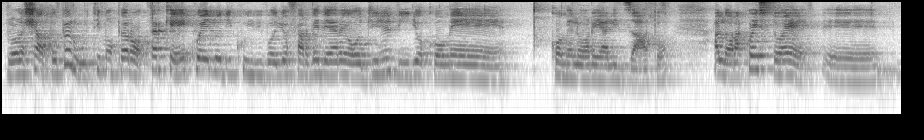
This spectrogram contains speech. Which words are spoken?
L'ho lasciato per ultimo però perché è quello di cui vi voglio far vedere oggi nel video come, come l'ho realizzato. Allora questo è eh,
